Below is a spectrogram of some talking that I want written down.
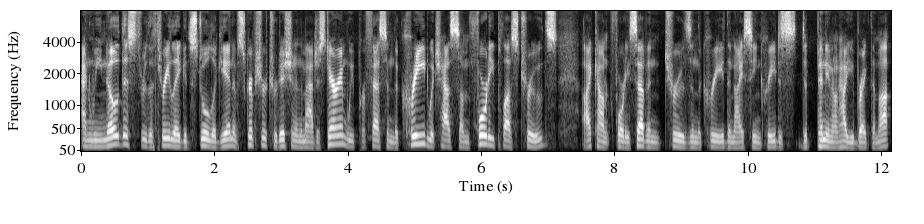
And we know this through the three legged stool again of scripture, tradition, and the magisterium. We profess in the creed, which has some 40 plus truths. I count 47 truths in the creed, the Nicene Creed, depending on how you break them up,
